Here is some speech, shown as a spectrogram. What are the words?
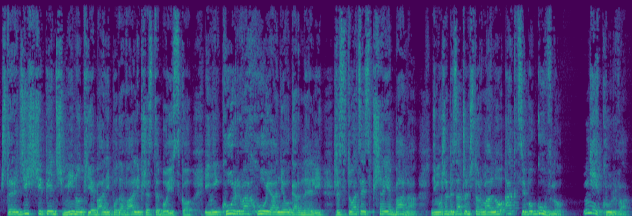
45 minut jebani podawali przez te boisko i ni kurwa chuja nie ogarnęli, że sytuacja jest przejebana i może by zacząć normalną akcję, bo gówno. Nie kurwa.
